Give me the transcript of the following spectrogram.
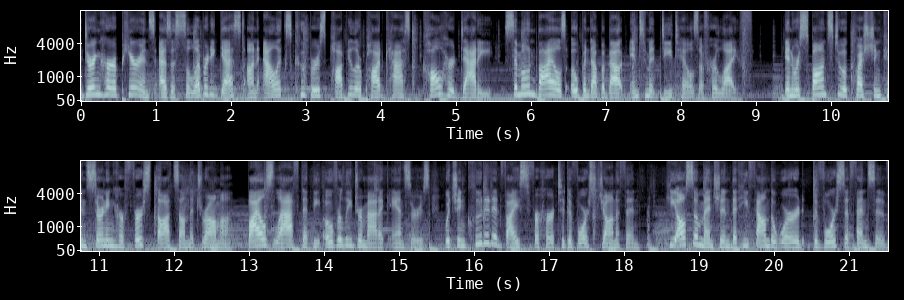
During her appearance as a celebrity guest on Alex Cooper's popular podcast Call Her Daddy, Simone Biles opened up about intimate details of her life. In response to a question concerning her first thoughts on the drama, Biles laughed at the overly dramatic answers, which included advice for her to divorce Jonathan. He also mentioned that he found the word divorce offensive.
